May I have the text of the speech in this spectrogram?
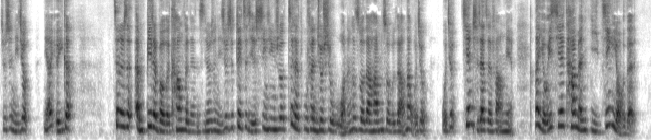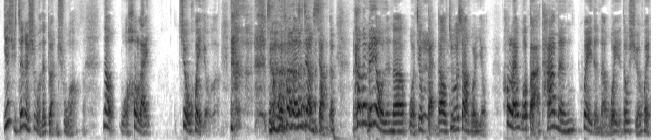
就是你就你要有一个真的是 unbeatable 的 confidence，就是你就是对自己的信心说，说这个部分就是我能够做到，他们做不到，那我就我就坚持在这方面。那有一些他们已经有的，也许真的是我的短处哦，那我后来就会有了。所以我通常是这样想的，他们没有的呢，我就摆到桌上，我有。后来我把他们会的呢，我也都学会，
